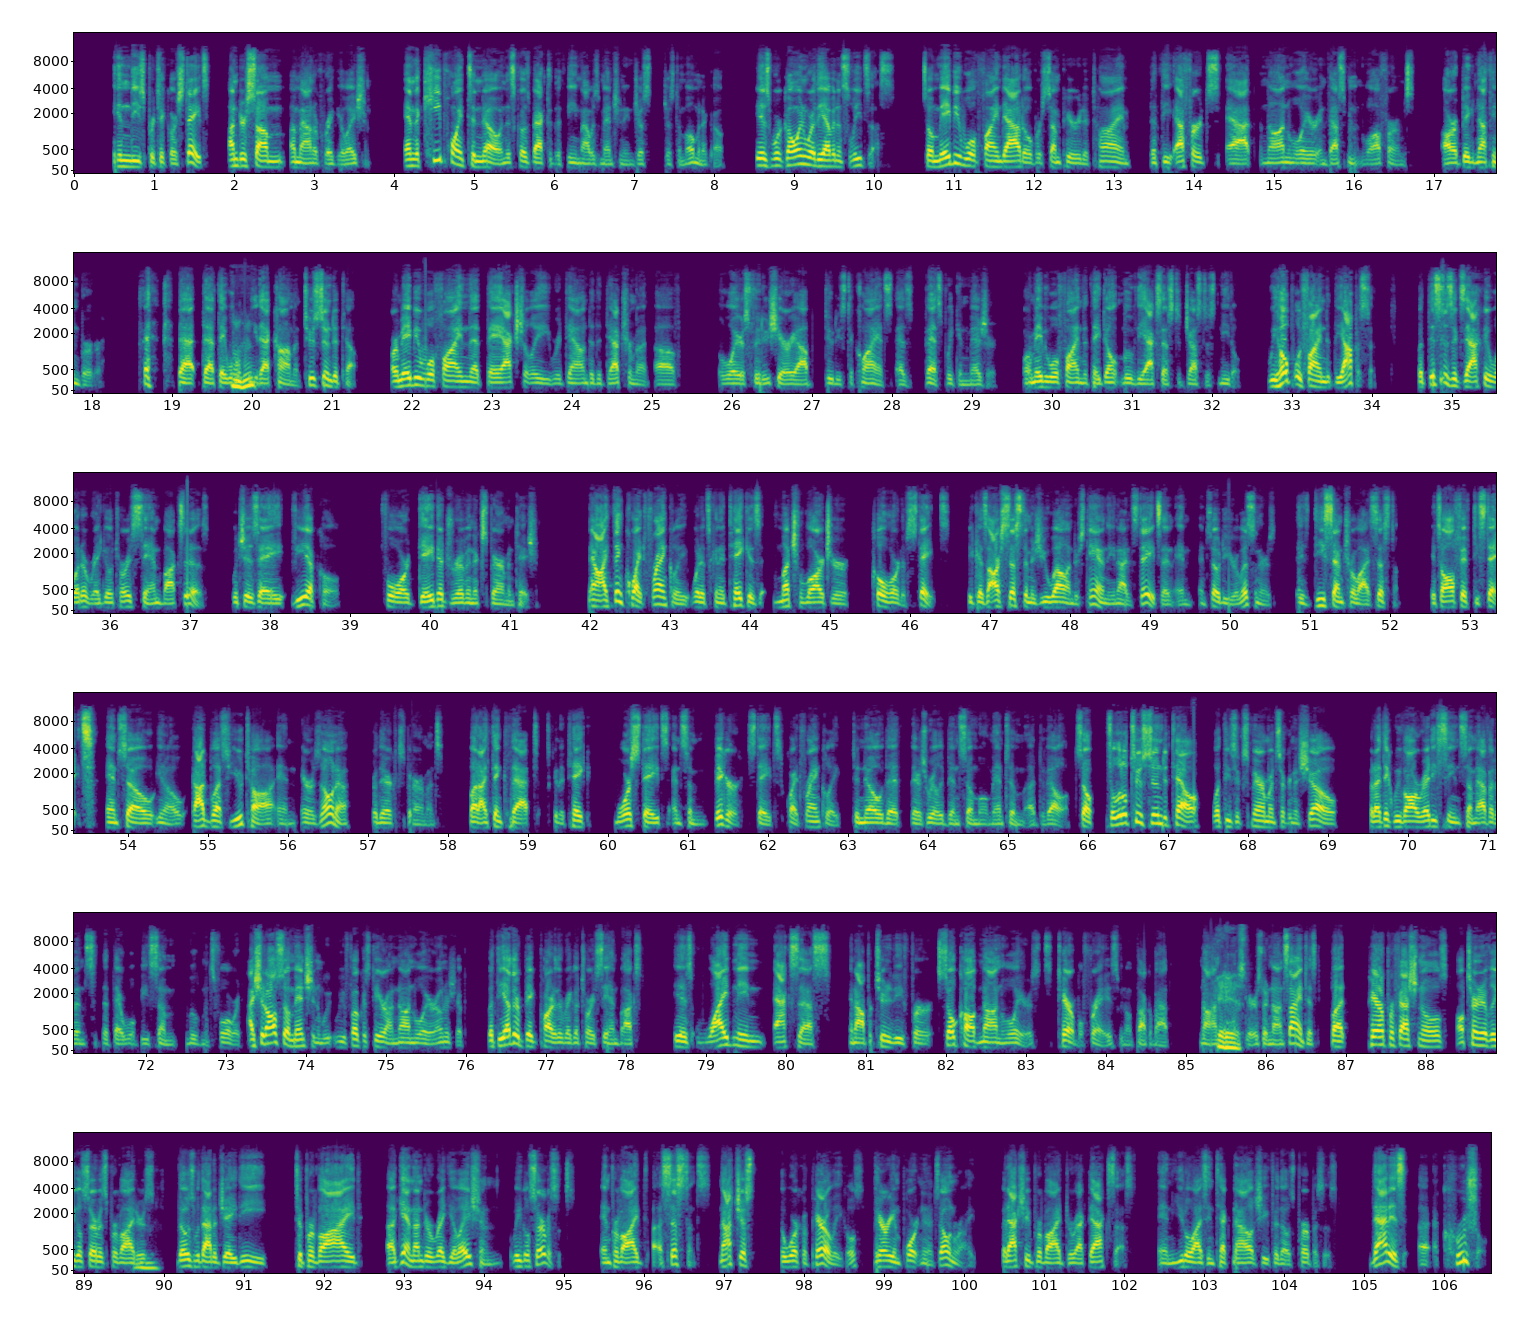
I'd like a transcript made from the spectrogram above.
in these particular states under some amount of regulation. And the key point to know, and this goes back to the theme I was mentioning just, just a moment ago, is we're going where the evidence leads us. So maybe we'll find out over some period of time that the efforts at non-lawyer investment law firms are a big nothing burger, that that they won't mm-hmm. be that common. Too soon to tell. Or maybe we'll find that they actually redound to the detriment of the lawyer's fiduciary duties to clients as best we can measure. Or maybe we'll find that they don't move the access to justice needle. We hope we find the opposite. But this is exactly what a regulatory sandbox is, which is a vehicle for data driven experimentation. Now, I think, quite frankly, what it's going to take is much larger cohort of states because our system, as you well understand in the United States, and, and, and so do your listeners, is decentralized system. It's all 50 states. And so, you know, God bless Utah and Arizona for their experiments. But I think that it's going to take more states and some bigger states, quite frankly, to know that there's really been some momentum uh, developed. So it's a little too soon to tell what these experiments are going to show, but I think we've already seen some evidence that there will be some movements forward. I should also mention we, we focused here on non lawyer ownership, but the other big part of the regulatory sandbox is widening access and opportunity for so-called non-lawyers. It's a terrible phrase. We don't talk about non-lawyers or non-scientists, but paraprofessionals, alternative legal service providers, mm-hmm. those without a JD to provide again under regulation legal services and provide assistance, not just the work of paralegals, very important in its own right, but actually provide direct access and utilizing technology for those purposes. That is a, a crucial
